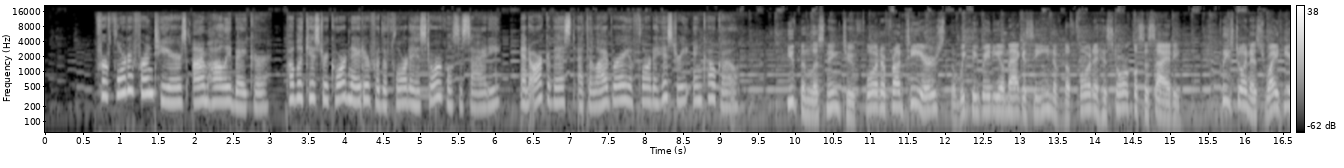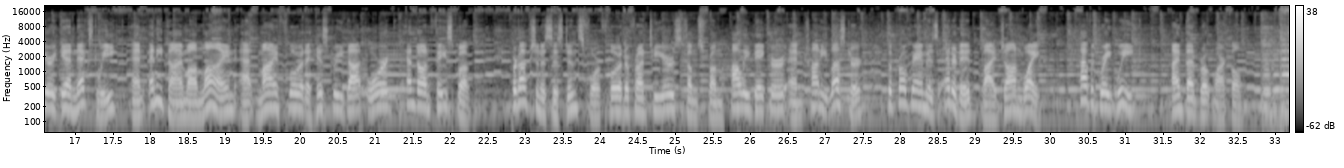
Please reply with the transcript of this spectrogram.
For Florida Frontiers, I'm Holly Baker, Public History Coordinator for the Florida Historical Society and archivist at the Library of Florida History in Cocoa. You've been listening to Florida Frontiers, the weekly radio magazine of the Florida Historical Society. Please join us right here again next week and anytime online at myfloridahistory.org and on Facebook. Production assistance for Florida Frontiers comes from Holly Baker and Connie Lester. The program is edited by John White. Have a great week. I'm Ben Brotemarkle.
